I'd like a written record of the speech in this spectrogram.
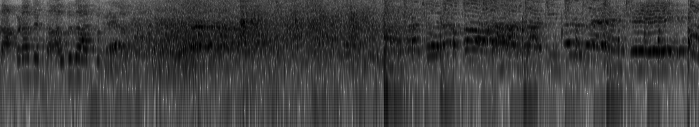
ਦਾਬੜਾ ਤੇ ਦਾਲ ਬਾਜ਼ਾਰ ਚੋਂ ਮਿਲਦਾ ਪਿਆ ਉਹ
